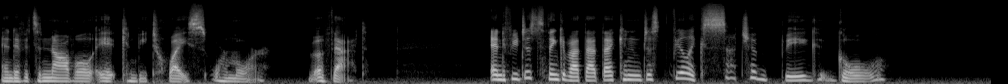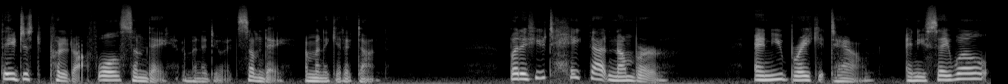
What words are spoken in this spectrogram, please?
And if it's a novel, it can be twice or more of that. And if you just think about that, that can just feel like such a big goal. They just put it off. Well, someday I'm going to do it. Someday I'm going to get it done. But if you take that number and you break it down and you say, well,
